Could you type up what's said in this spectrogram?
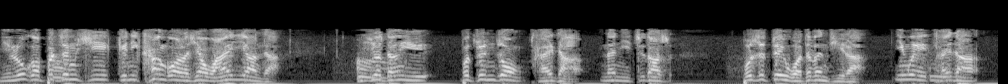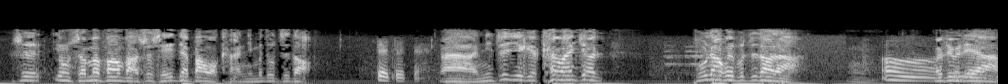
你如果不珍惜，给你看过了像玩一样的，哦。你就等于不尊重台长，那你知道是不是对我的问题了？因为台长是用什么方法，是谁在帮我看，你们都知道对对对，啊！你自己给开玩笑，菩萨会不知道的，嗯，哦，啊，对不对啊？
